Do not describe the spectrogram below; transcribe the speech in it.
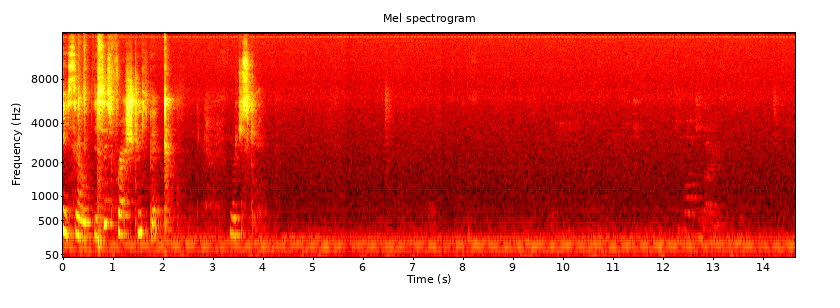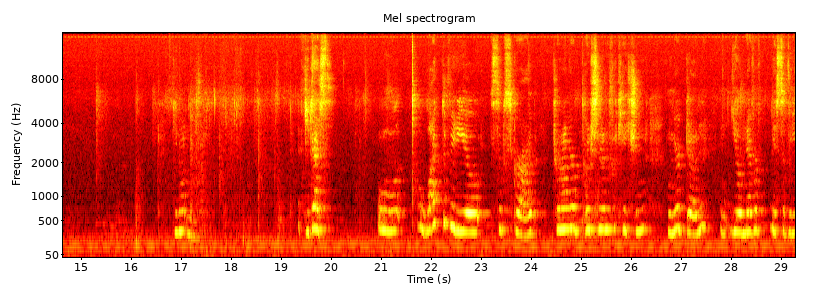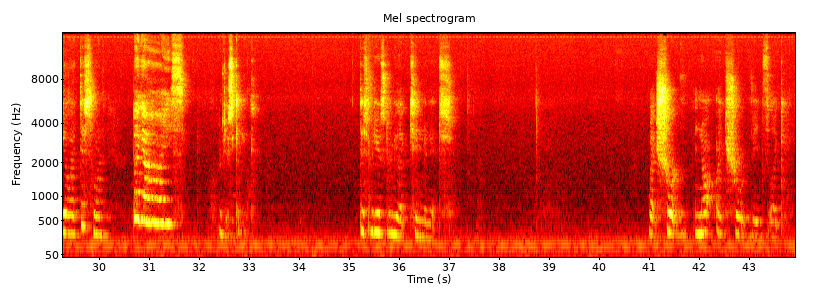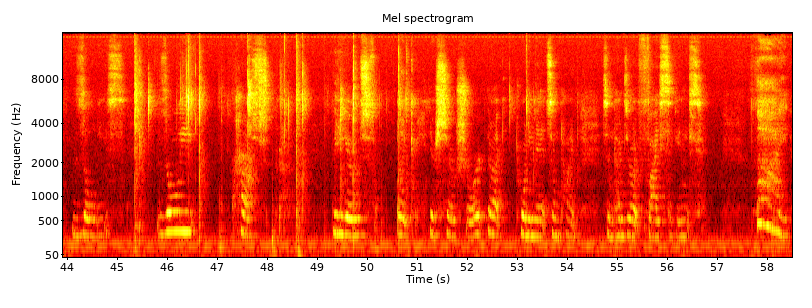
Okay, so this is fresh toothpick. We're just kidding. You know what? If you guys like the video, subscribe, turn on your post notification when you're done, you'll never miss a video like this one. Bye, guys! I'm just kidding. This video is gonna be like 10 minutes. Like short, not like short vids, like Zoli's. Zoe has videos like they're so short. They're like 20 minutes sometimes. Sometimes they're like five seconds. Five,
